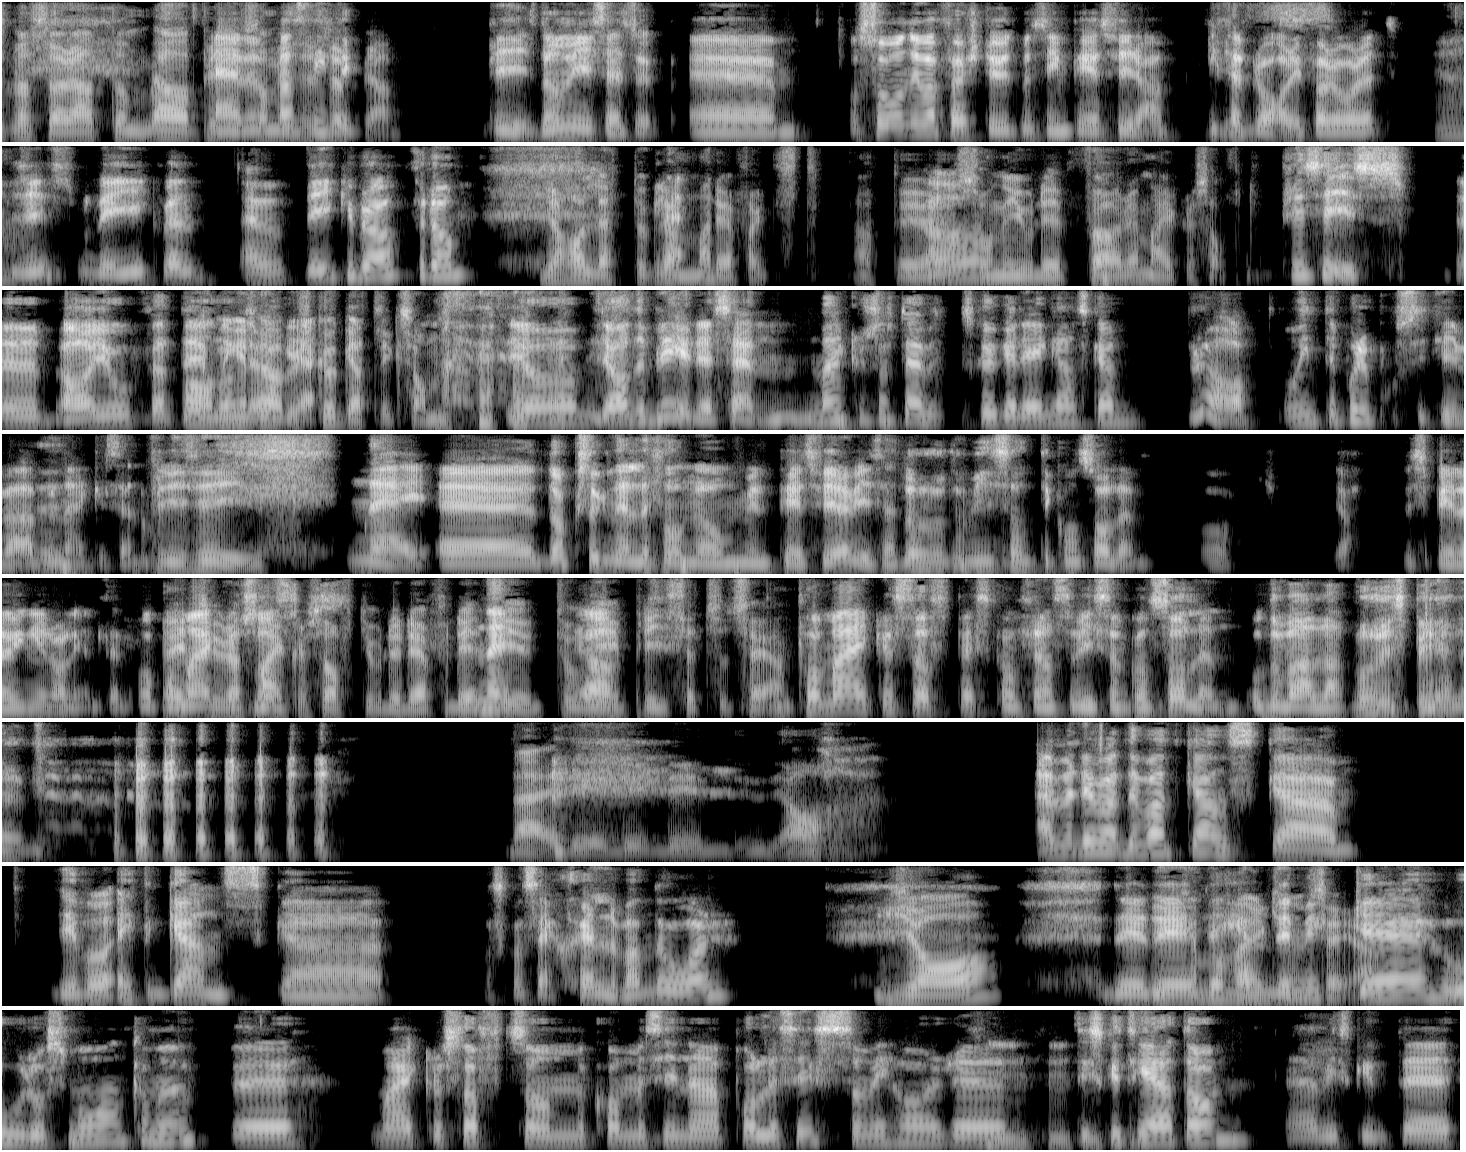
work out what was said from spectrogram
Vad, sa du? Att de, ja, precis. Även de visades inte- upp, ja. Precis, de visades upp. Eh, och Sony var först ut med sin PS4 i februari förra året. Precis, och det gick väl det gick ju bra för dem. Jag har lätt att glömma det faktiskt. Att eh, Ja. Sony gjorde före Microsoft. Precis. Eh, ja, jo, för att det Aningen överskuggat liksom. Ja, ja, det blir det sen. Microsoft överskuggade det ganska bra och inte på det positiva Mm. bemärkelsen. precis. Nej, eh, dock så gnällde många om min PS4 visade att "Åh, de visar inte konsolen. Och, ja, det spelar ju ingen roll egentligen. Och på Jag är tur att Microsoft, Microsoft gjorde det, för det, Nej, det tog ja. det priset så att säga. på Microsofts presskonferens så visade de konsolen och då var alla, var är spelen? Nej, det, det, det ja. Nej, men det, var, det var ett ganska, det var ett ganska, vad ska man säga, skälvande år. Ja, Det, Det det, det hände mycket, orosmoln kom upp. Eh, Microsoft som kom med sina policies som vi har eh, Mm. diskuterat om. Eh, vi, ska inte,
